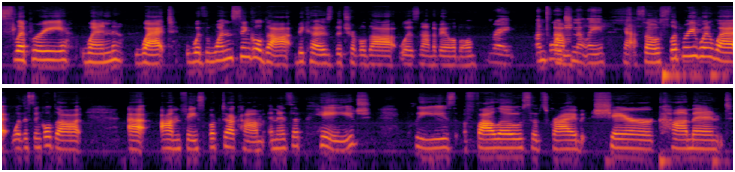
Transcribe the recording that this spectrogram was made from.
slippery when wet with one single dot because the triple dot was not available. right. Um, Unfortunately, Yeah, so slippery when wet with a single dot at on facebook.com and it's a page. Please follow, subscribe, share, comment,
